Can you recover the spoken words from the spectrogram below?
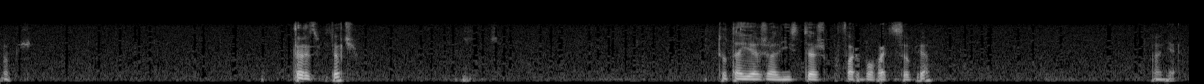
Dobrze. Teraz widać. Tutaj jeżeli chcesz pofarbować sobie. No nie.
